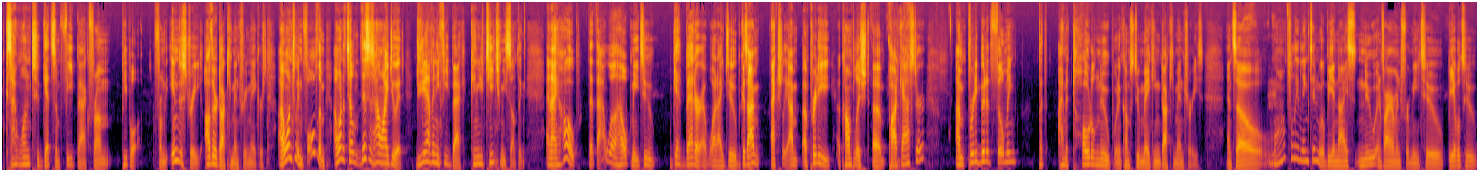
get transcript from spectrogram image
because I want to get some feedback from people from the industry, other documentary makers. I want to involve them. I want to tell them this is how I do it. Do you have any feedback? Can you teach me something? And I hope that that will help me to get better at what I do because I'm actually I'm a pretty accomplished uh, podcaster. I'm pretty good at filming, but I'm a total noob when it comes to making documentaries. And so well, hopefully LinkedIn will be a nice new environment for me to be able to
